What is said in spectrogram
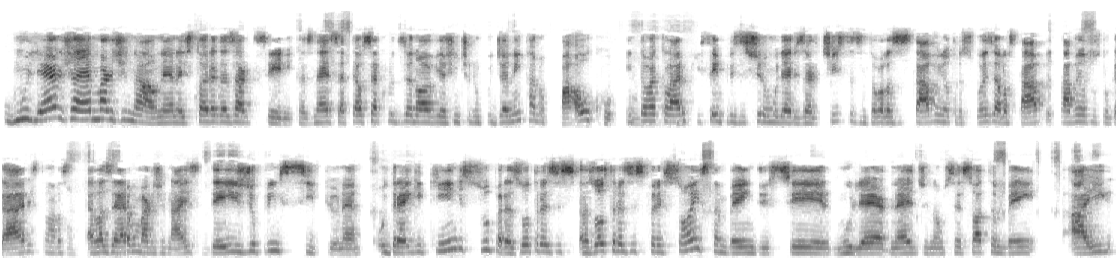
Mulher já é marginal, né, na história das artes cênicas, né? Se até o século XIX a gente não podia nem estar no palco, então é claro que sempre existiram mulheres artistas, então elas estavam em outras coisas, elas estavam em outros lugares, então elas, elas eram marginais desde o princípio, né? O drag king super, as outras as outras expressões também de ser mulher, né, de não ser só também aí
